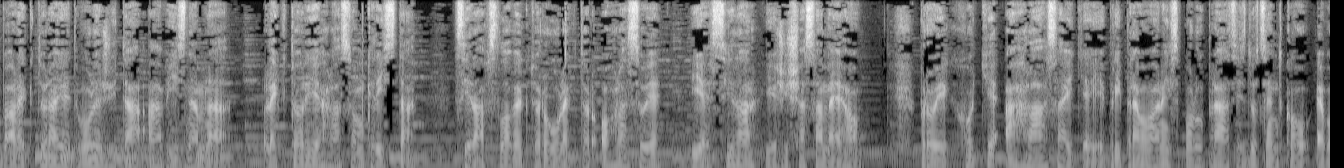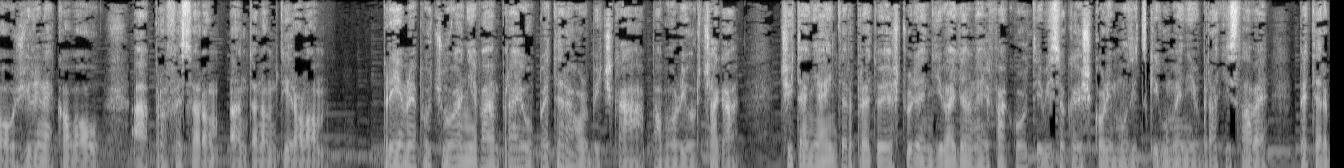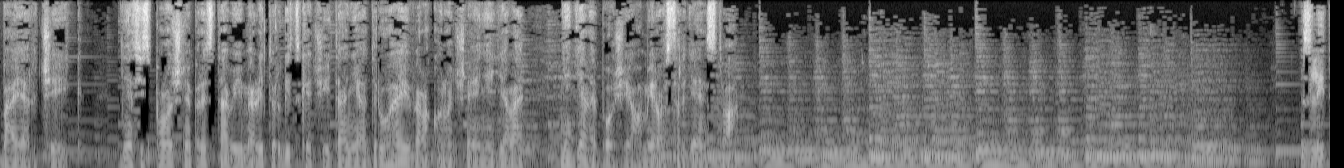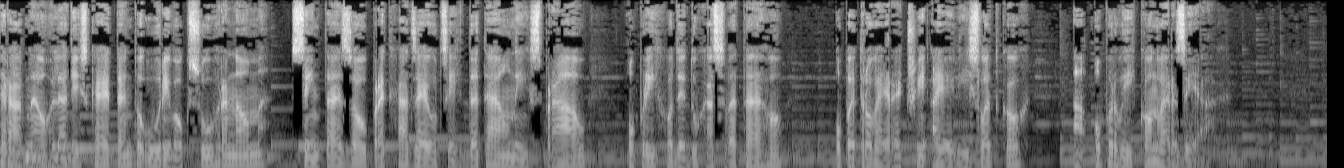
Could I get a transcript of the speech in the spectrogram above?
Služba lektora je dôležitá a významná. Lektor je hlasom Krista. Sila v slove, ktorú lektor ohlasuje, je sila Ježiša samého. Projekt Chodte a hlásajte je pripravovaný v spolupráci s docentkou Evou Žilinekovou a profesorom Antonom Tyrolom. Príjemné počúvanie vám prajú Peter Holbička a Pavol Jurčaga. Čítania interpretuje študent Divadelnej fakulty Vysokej školy muzických umení v Bratislave Peter Bajerčík. Dnes si spoločne predstavíme liturgické čítania druhej veľkonočnej nedele, nedele Božieho milosrdenstva. Z literárneho hľadiska je tento úryvok súhrnom, syntézou predchádzajúcich detailných správ o príchode Ducha Svetého, o Petrovej reči a jej výsledkoch a o prvých konverziách.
